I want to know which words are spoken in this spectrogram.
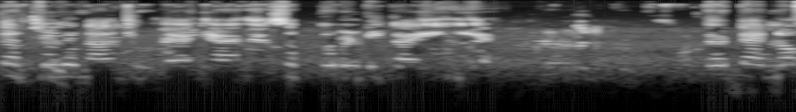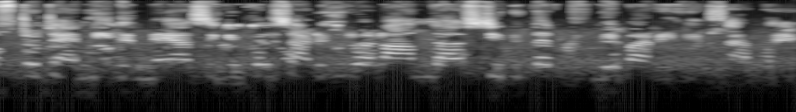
ਧਰਤੀ ਦੇ ਨਾਲ ਜੋੜਿਆ ਗਿਆ ਹੈ। ਸਭ ਤੋਂ ਵੱਡੀ ਤਾਂ ਇਹੀ ਹੈ। ਤੇ 10 ਆਫ ਤੋਂ 10 ਹੀ ਦਿੰਦੇ ਆ ਅਸੀਂ, ਕਿਉਂਕਿ ਸਾਡੇ ਗੁਰੂ ਰਾਮਦਾਸ ਜੀ ਦੀ ਧਰਤੀ ਦੇ ਬਾਰੇ ਹੀ ਸਭ ਹੈ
